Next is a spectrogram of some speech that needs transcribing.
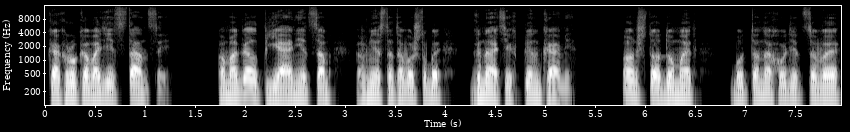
как руководить станцией. Помогал пьяницам, вместо того, чтобы гнать их пинками. Он что, думает, будто находится в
